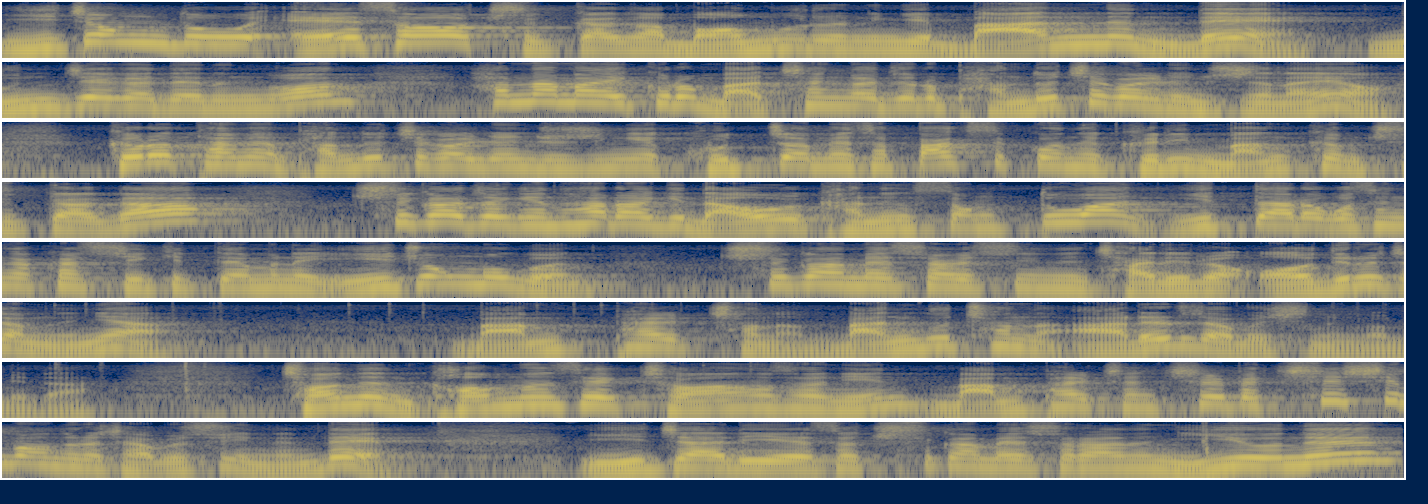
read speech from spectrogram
이 정도에서 주가가 머무르는 게 맞는데 문제가 되는 건 하나마이크론 마찬가지로 반도체 관련 주잖아요. 그렇다면 반도체 관련 주 중에 고점에서 박스권을 그린 만큼 주가가 추가적인 하락이 나올 가능성 또한 있다라고 생각할 수 있기 때문에 이 종목은 추가 매수할 수 있는 자리를 어디로 잡느냐? 18,000원, 19,000원 아래로 잡으시는 겁니다. 저는 검은색 저항선인 18,770원으로 잡을 수 있는데 이 자리에서 추가 매수를 하는 이유는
